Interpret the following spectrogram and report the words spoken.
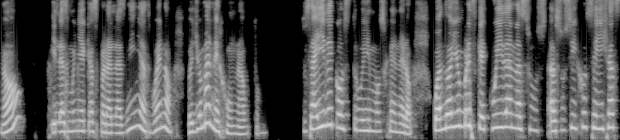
¿no? Y las muñecas para las niñas. Bueno, pues yo manejo un auto. Entonces ahí deconstruimos género. Cuando hay hombres que cuidan a sus, a sus hijos e hijas,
